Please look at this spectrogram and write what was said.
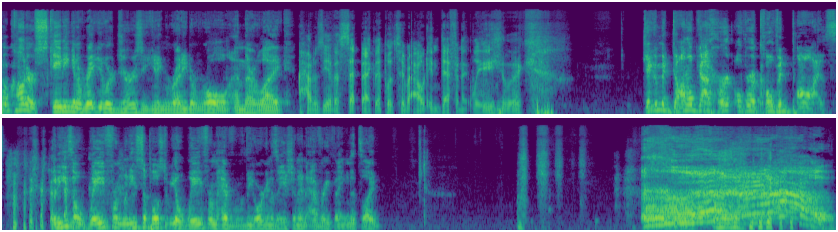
O'Connor skating in a regular jersey, getting ready to roll, and they're like, how does he have a setback that puts him out indefinitely? Like, Jacob MacDonald got hurt over a COVID pause when he's away from when he's supposed to be away from the organization and everything, and it's like.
